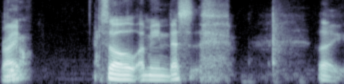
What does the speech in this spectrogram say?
right? Yeah. So I mean that's like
